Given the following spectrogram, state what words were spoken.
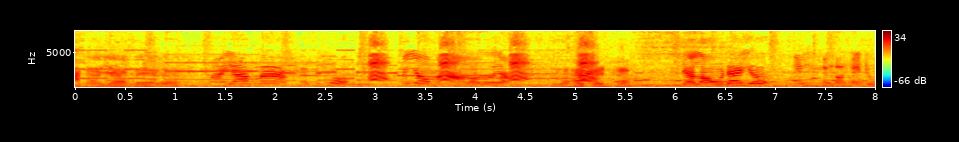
กที่มายากแน่เลยๆมายากมากเมซิโกะไม่ยอมมาหาเราเลยอะ เดี๋ยวเราให้แฟนคลับ เดี๋ยวเราได้เยอะนี่เดี๋ยวเราให้ดู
